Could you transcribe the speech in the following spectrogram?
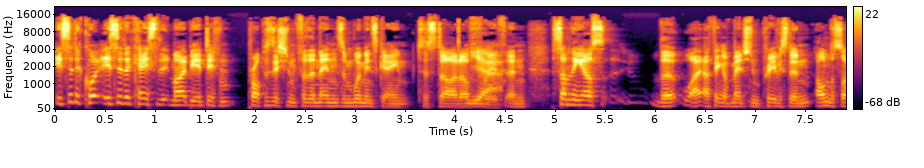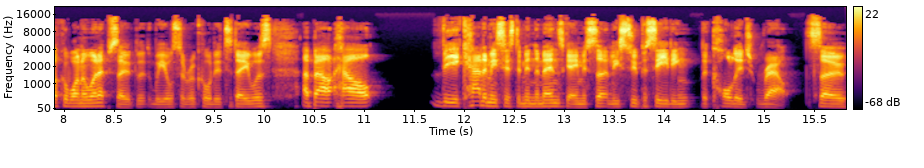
is it a is it a case that it might be a different proposition for the men's and women's game to start off Yeah. with, and something else that I think I've mentioned previously on the Soccer 101 episode that we also recorded today was about how the academy system in the men's game is certainly superseding the college route. So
